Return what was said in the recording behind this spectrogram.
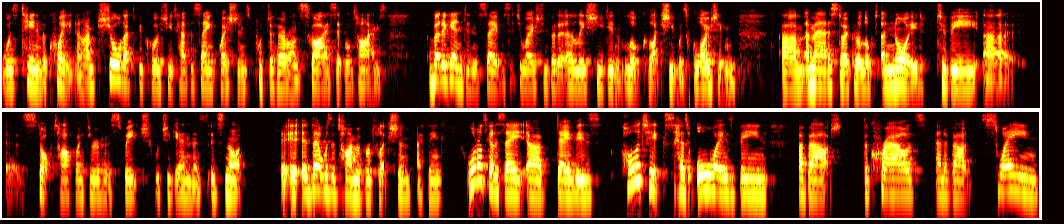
was Tina McQueen, and I'm sure that's because she's had the same questions put to her on Sky several times but again didn't save the situation but at least she didn't look like she was gloating. Um, amanda stoker looked annoyed to be uh, uh stopped halfway through her speech which again is it's not it, it, that was a time of reflection i think. What i was going to say uh, dave is politics has always been about the crowds and about swaying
